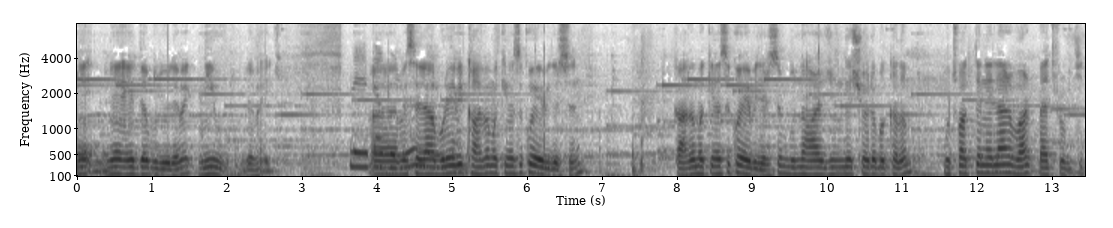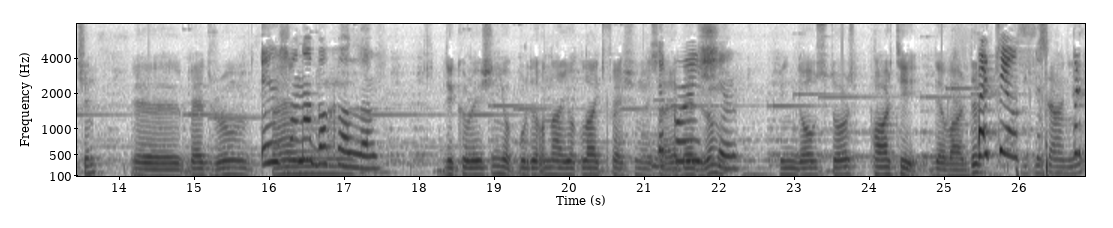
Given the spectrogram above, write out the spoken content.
ne ne E W demek? New demek. Ee, W. mesela buraya bir kahve makinesi koyabilirsin. Kahve makinesi koyabilirsin. Bunun haricinde şöyle bakalım. Mutfakta neler var? Bathroom, kitchen, ee, bedroom, En sona bakalım. Decoration yok. Burada onlar yok. Light, fashion vesaire. Bedroom, Decoration. Windows, stores, party de vardır. Parti olsun. bir saniye.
